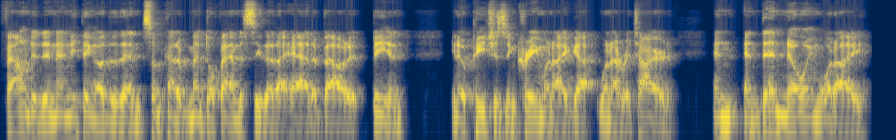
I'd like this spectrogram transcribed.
founded in anything other than some kind of mental fantasy that I had about it being, you know, peaches and cream when I got when I retired, and and then knowing what I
